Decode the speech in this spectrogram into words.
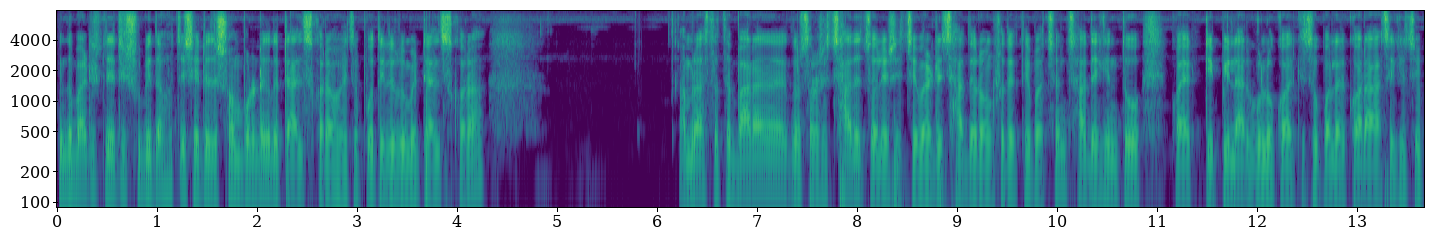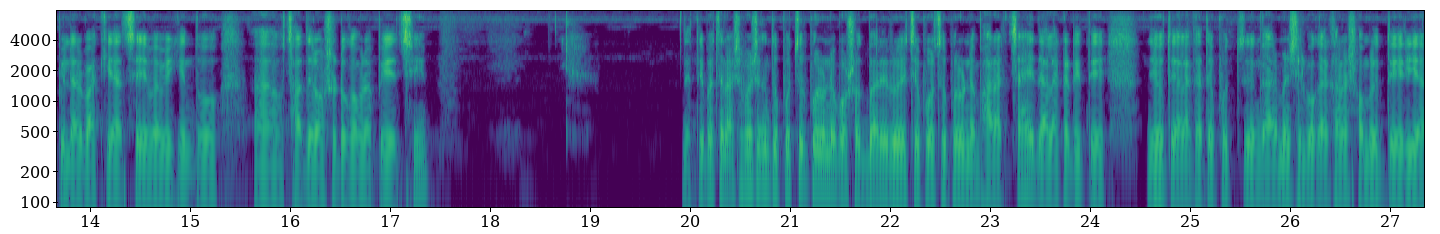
কিন্তু বাড়ির যেটি সুবিধা হচ্ছে সেটা হচ্ছে সম্পূর্ণটা কিন্তু টাইলস করা হয়েছে, প্রতিটি রুমে টাইলস করা। আমরা আস্তে আস্তে বাড়া একদম সরাসরি ছাদে চলে এসেছি। এবার বাড়িটির ছাদের অংশ দেখতে পাচ্ছেন। ছাদে কিন্তু কয়েকটি পিলারগুলো কয়েক কিছু পিলার করা আছে, কিছু পিলার বাকি আছে। এভাবেই কিন্তু ছাদের অংশটুকু আমরা পেয়েছি। দেখতে পাচ্ছেন, আশেপাশে কিন্তু প্রচুর পরিমাণে বসত বাড়ি রয়েছে, প্রচুর পরিমাণে ভাড়ার চাহিদা এলাকাটিতে। যেহেতু এলাকাতে গার্মেন্ট শিল্প কারখানা সমৃদ্ধ এরিয়া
